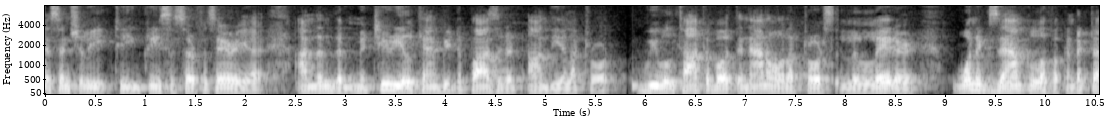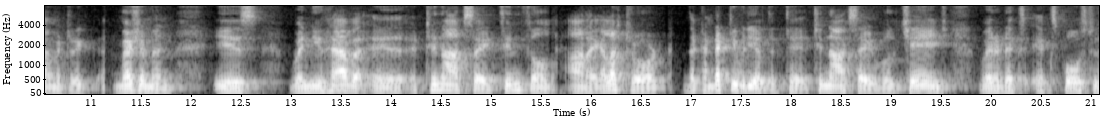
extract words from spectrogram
essentially to increase the surface area and then the material can be deposited on the electrode. We will talk about the nano electrodes a little later. One example of a conductometric measurement is when you have a, a, tin oxide thin film on an electrode, the conductivity of the tin oxide will change when it is exposed to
